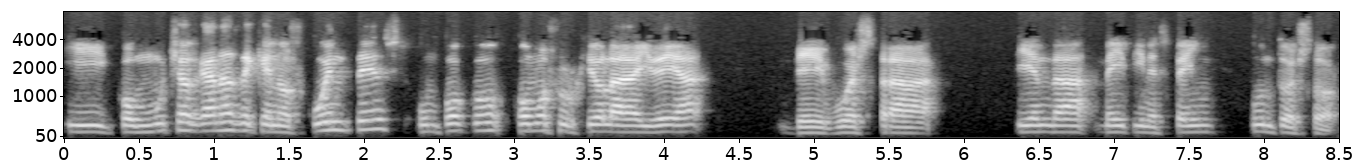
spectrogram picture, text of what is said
y con muchas ganas de que nos cuentes un poco cómo surgió la idea de vuestra tienda Made in Spain.store.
